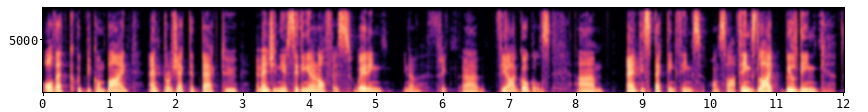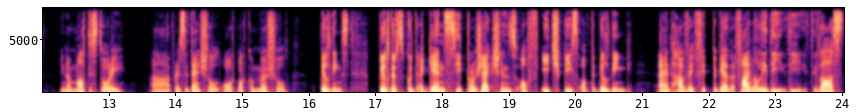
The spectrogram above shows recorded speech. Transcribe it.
all that could be combined and projected back to an engineer sitting in an office wearing, you know, three, uh, VR goggles um, and inspecting things on site. Things like building, you know, multi-story uh, residential or, or commercial buildings. Builders could again see projections of each piece of the building and how they fit together. Finally, the, the, the last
